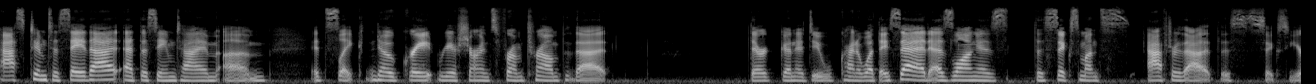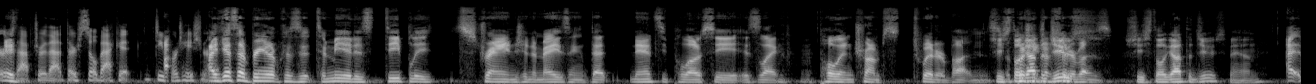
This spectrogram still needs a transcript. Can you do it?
asked him to say that. At the same time, um, it's like no great reassurance from Trump that they're going to do kind of what they said as long as the six months after that, the six years It- after that, they're still back at deportation. I risk. guess I bring it up because to me it is deeply strange and amazing that Nancy Pelosi is like pulling Trump's Twitter buttons. She's still got pushing the Trump's Twitter juice. buttons. She's still got the juice, man. I,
